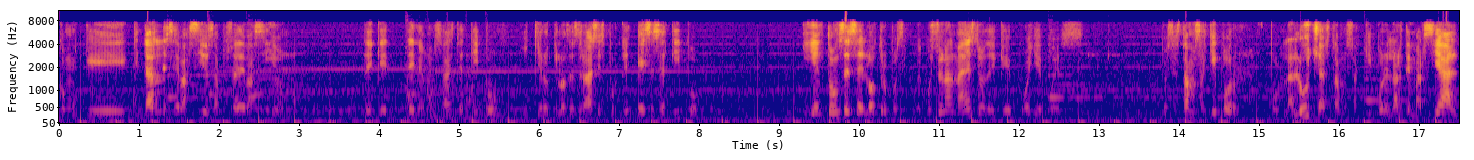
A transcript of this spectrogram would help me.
como que quitarle ese vacío, esa posibilidad de vacío, ¿no? De que tenemos a este tipo y quiero que lo desgracies porque es ese tipo. Y entonces el otro pues cuestiona al maestro de que, oye, pues pues estamos aquí por, por la lucha, estamos aquí por el arte marcial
